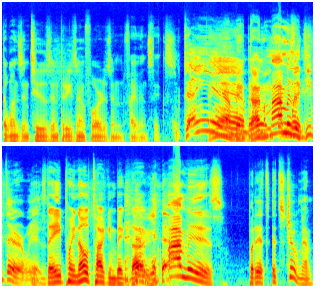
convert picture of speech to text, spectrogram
the ones and twos and threes and fours and five and six. damn, Damn, big dog. My mom is went a- deep there wait. It's the 8.0 talking big dog. yeah. Mom is. but it's it's true, man.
